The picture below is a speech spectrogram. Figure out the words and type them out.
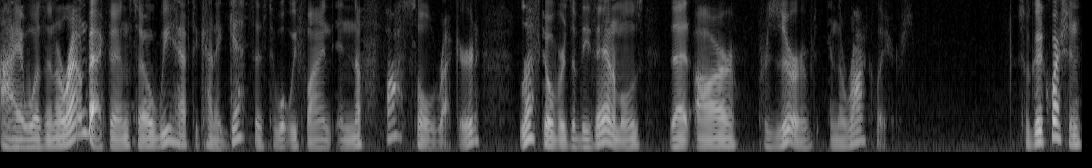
I wasn't around back then, so we have to kind of guess as to what we find in the fossil record, leftovers of these animals that are preserved in the rock layers. So good question.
